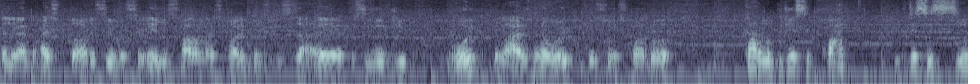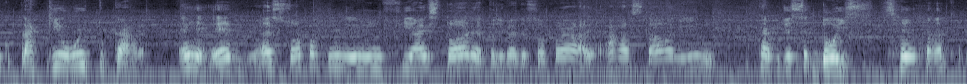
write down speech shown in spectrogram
tá ligado? A história, se você. Eles falam na história que eles precisa, é, precisam de oito pilares, né? Oito pessoas com a dor. Cara, não podia ser quatro? Não podia ser cinco? Pra que oito, cara? É, é, é só pra enfiar a história, tá ligado? É só pra arrastar o anime. Cara, podia ser dois. Sei lá, cara.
